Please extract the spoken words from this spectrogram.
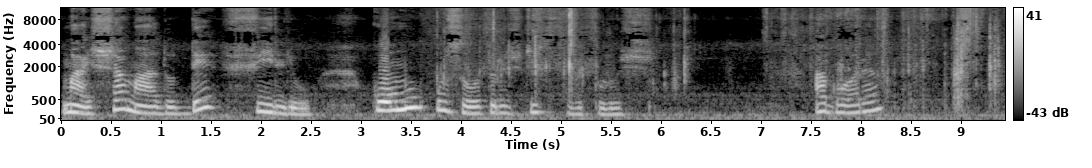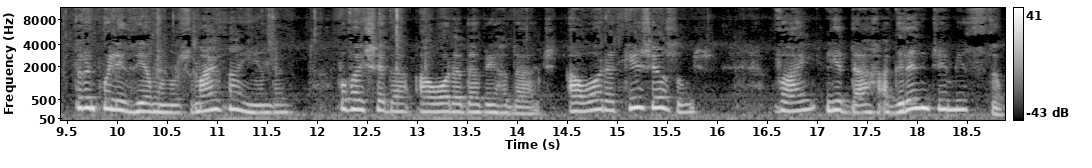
mas chamado de filho, como os outros discípulos. Agora, tranquilizemos-nos mais ainda, pois vai chegar a hora da verdade, a hora que Jesus vai lhe dar a grande missão.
